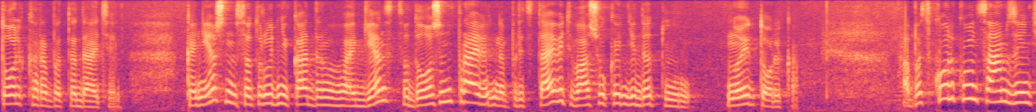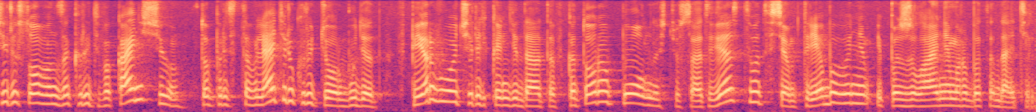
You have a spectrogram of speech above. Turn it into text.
только работодатель. Конечно, сотрудник кадрового агентства должен правильно представить вашу кандидатуру, но и только. А поскольку он сам заинтересован закрыть вакансию, то представлять рекрутер будет первую очередь кандидатов, которые полностью соответствуют всем требованиям и пожеланиям работодателя.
